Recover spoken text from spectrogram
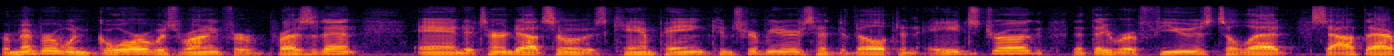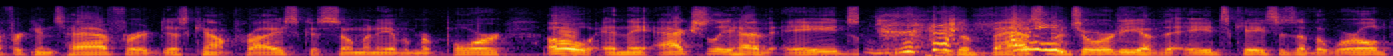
Remember when Gore was running for president and it turned out some of his campaign contributors had developed an AIDS drug that they refused to let South Africans have for a discount price because so many of them are poor? Oh, and they actually have AIDS, the vast mean- majority of the AIDS cases of the world,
